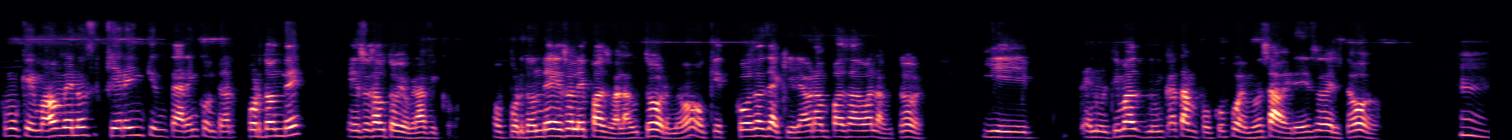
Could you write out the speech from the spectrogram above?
como que más o menos quiere intentar encontrar por dónde eso es autobiográfico o por dónde eso le pasó al autor, ¿no? O qué cosas de aquí le habrán pasado al autor. Y en últimas, nunca tampoco podemos saber eso del todo. Mm.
